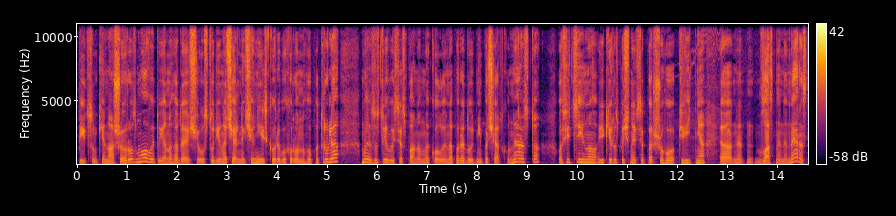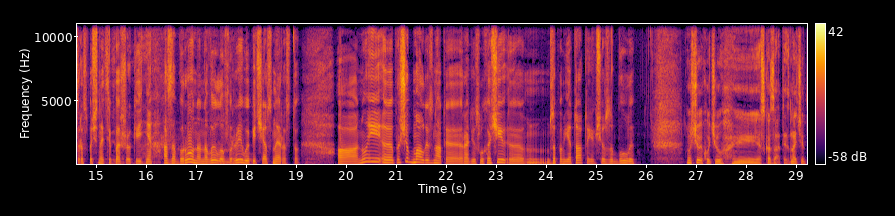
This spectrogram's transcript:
підсумки нашої розмови, то я нагадаю, що у студії начальник Чернігівського рибохоронного патруля ми зустрілися з паном Миколою напередодні початку нереста офіційно, який розпочнеться 1 квітня. Е, Власне, не нерест розпочнеться 1 квітня, а заборона на вилов риби під час нересту. А, ну і е, про що б мали знати радіослухачі, е, запам'ятати, якщо забули. Ну, що я хочу е, сказати. Значить,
